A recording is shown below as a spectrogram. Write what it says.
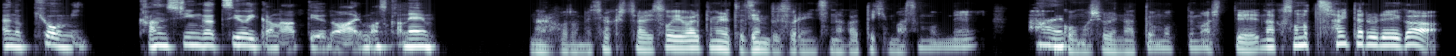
あの、興味、関心が強いかなっていうのはありますかね。なるほど。めちゃくちゃ、そう言われてみると全部それにつながってきますもんね。はい。面白いなって思ってまして、なんかその最たる例が、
